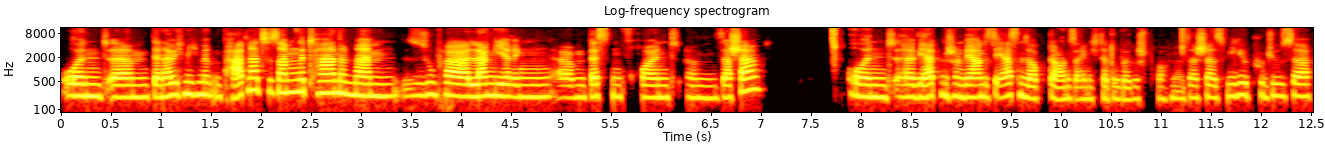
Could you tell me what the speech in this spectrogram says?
Und ähm, dann habe ich mich mit einem Partner zusammengetan, mit meinem super langjährigen ähm, besten Freund ähm, Sascha. Und äh, wir hatten schon während des ersten Lockdowns eigentlich darüber gesprochen. Und Sascha ist Videoproducer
